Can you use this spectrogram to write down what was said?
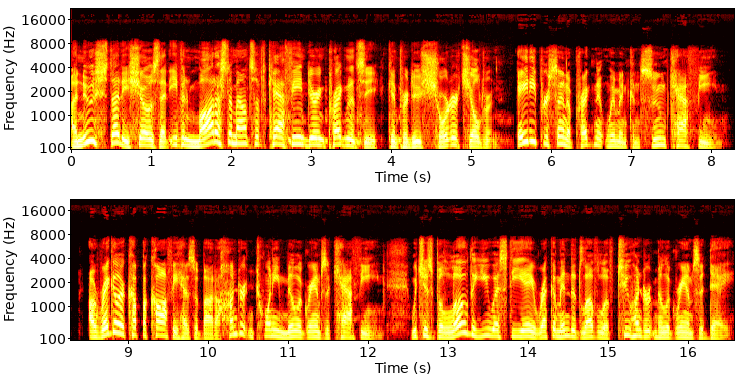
a new study shows that even modest amounts of caffeine during pregnancy can produce shorter children. 80% of pregnant women consume caffeine. A regular cup of coffee has about 120 milligrams of caffeine, which is below the USDA recommended level of 200 milligrams a day.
